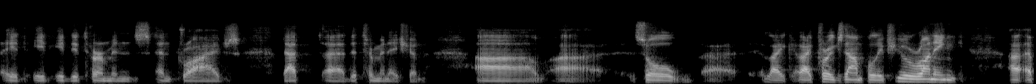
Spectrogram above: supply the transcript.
it, it, it determines and drives that uh, determination. Uh, so like, like, for example, if you're running a,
